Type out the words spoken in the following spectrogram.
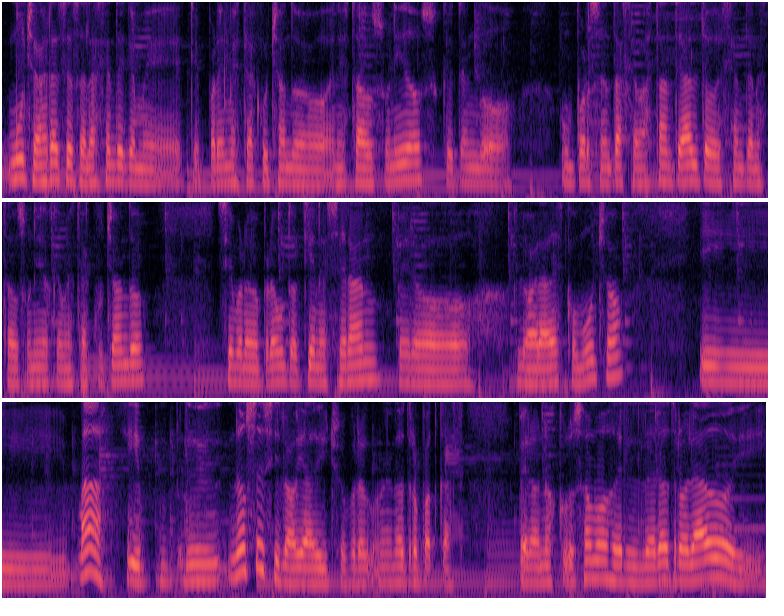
muchas gracias a la gente que, me, que por ahí me está escuchando en Estados Unidos, que tengo un porcentaje bastante alto de gente en Estados Unidos que me está escuchando. Siempre me pregunto quiénes serán, pero lo agradezco mucho. Y, ah, y no sé si lo había dicho pero en el otro podcast, pero nos cruzamos del, del otro lado y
